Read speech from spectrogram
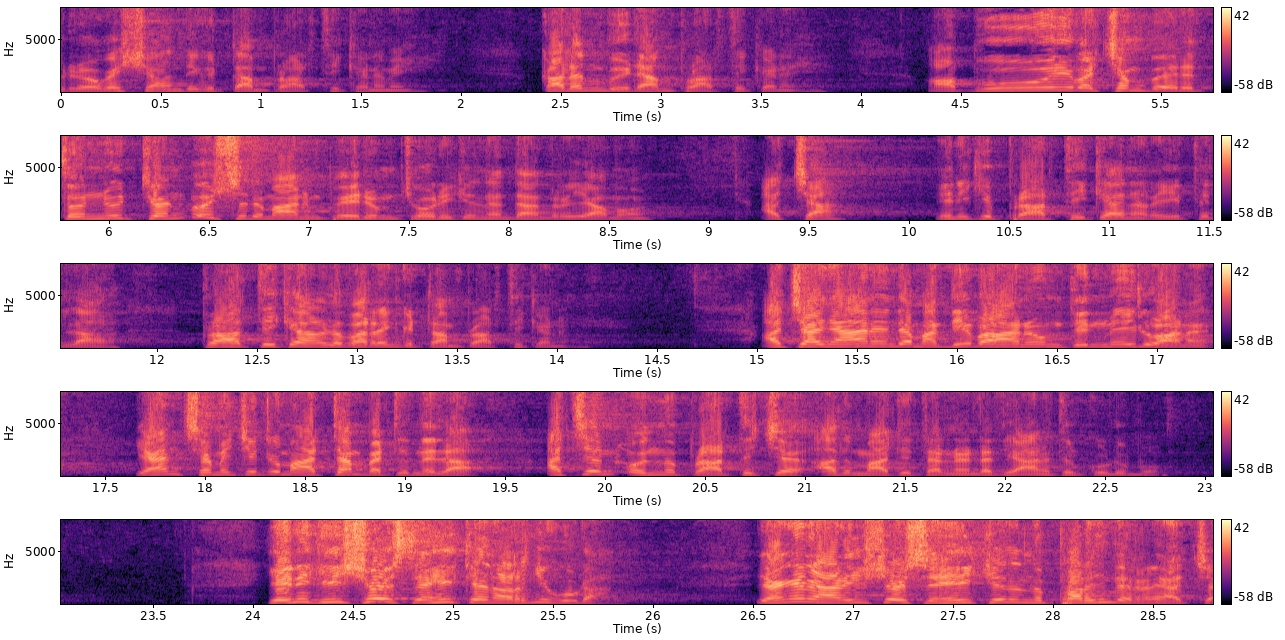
രോഗശാന്തി കിട്ടാൻ പ്രാർത്ഥിക്കണമേ. കടം വീടാൻ പ്രാർത്ഥിക്കണേ. ആ ഭൂരിപക്ഷം പേര് തൊണ്ണൂറ്റൊൻപത് ശതമാനം പേരും ചോദിക്കുന്നത് എന്താണെന്നറിയാമോ? അച്ഛാ എനിക്ക് പ്രാർത്ഥിക്കാൻ അറിയത്തില്ല. പ്രാർത്ഥിക്കാനുള്ള വരം കിട്ടാൻ പ്രാർത്ഥിക്കണം. അച്ഛാ ഞാൻ എന്റെ മദ്യപാനവും തിന്മയിലുമാണ്. ഞാൻ ശ്രമിച്ചിട്ട് മാറ്റാൻ പറ്റുന്നില്ല. അച്ഛൻ ഒന്ന് പ്രാർത്ഥിച്ച് അത് മാറ്റി തരണം. എന്റെ ധ്യാനത്തിൽ കൂടുമ്പോൾ. എനിക്ക് ഈശോയെ സ്നേഹിക്കാൻ അറിഞ്ഞുകൂടാ? എങ്ങനെയാണ് ഈശോയെ സ്നേഹിക്കുന്നതെന്ന് പറഞ്ഞു തരണേ അച്ഛ.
